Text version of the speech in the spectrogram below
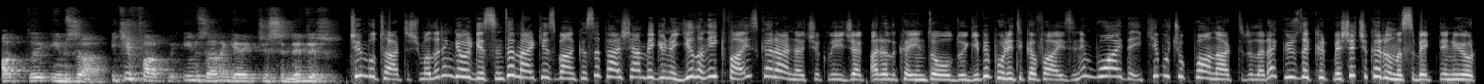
attığı imza. İki farklı imzanın gerekçesi nedir? Tüm bu tartışmaların gölgesinde Merkez Bankası Perşembe günü yılın ilk faiz kararını açıklayacak. Aralık ayında olduğu gibi politika faizinin bu ayda 2,5 puan arttırılarak %45'e çıkarılması bekleniyor.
